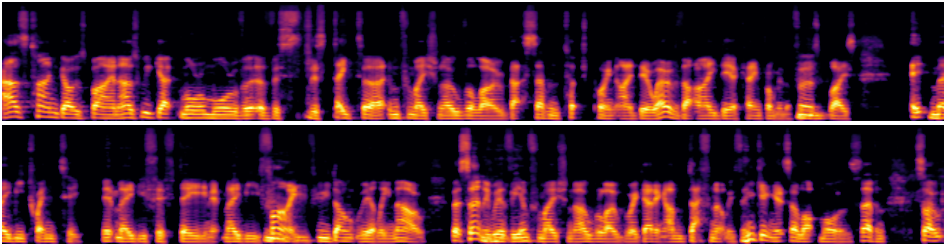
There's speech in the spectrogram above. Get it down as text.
as time goes by and as we get more and more of, a, of, this this data information overload, that seven touch point idea, wherever that idea came from in the first mm. place, it may be 20, it may be 15, it may be hmm. five. Mm. You don't really know. But certainly mm. with the information overload we're getting, I'm definitely thinking it's a lot more than seven. So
